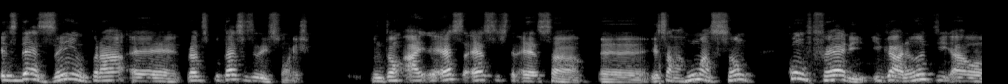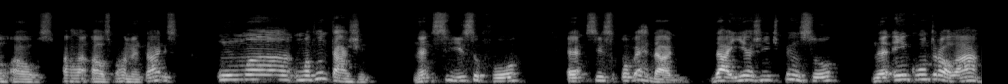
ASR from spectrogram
eles desenham para é, para disputar essas eleições. Então, essa essa essa é, essa arrumação confere e garante aos, aos parlamentares uma, uma vantagem, né, se isso for é, se isso for verdade. Daí a gente pensou né, em controlar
